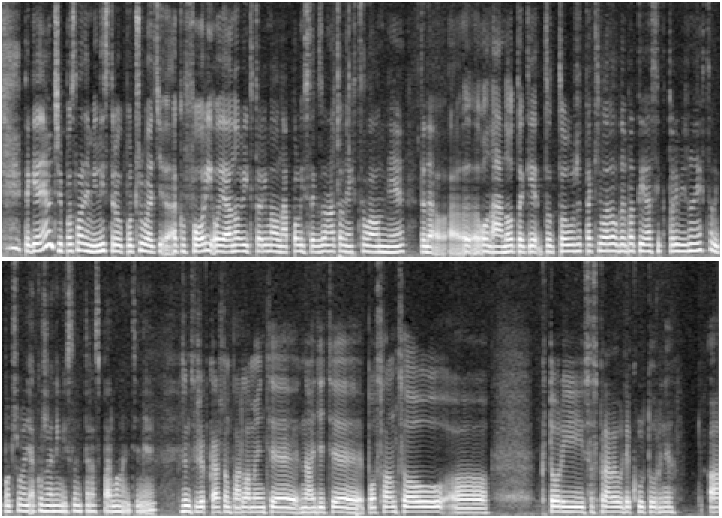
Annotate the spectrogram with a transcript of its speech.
Tak ja neviem, či poslanie ministrov počúvať ako fóry o Janovi, ktorý mal na poli sex, ona to nechcela, on nie. Teda on áno, tak je, to, to už je taký level debaty asi, ktorý by sme nechceli počúvať ako ženy, myslím teraz v parlamente, nie? Myslím si, že v každom parlamente nájdete poslancov, ktorí sa správajú nekultúrne a,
